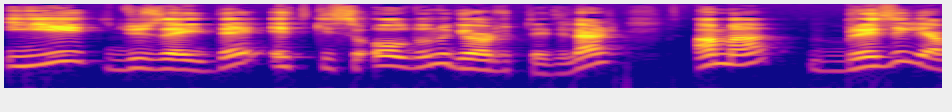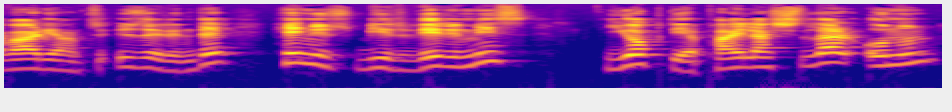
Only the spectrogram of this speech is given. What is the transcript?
iyi düzeyde etkisi olduğunu gördük dediler. Ama Brezilya varyantı üzerinde henüz bir verimiz yok diye paylaştılar. Onun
